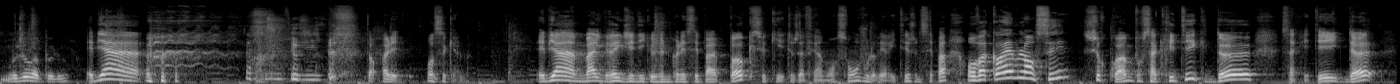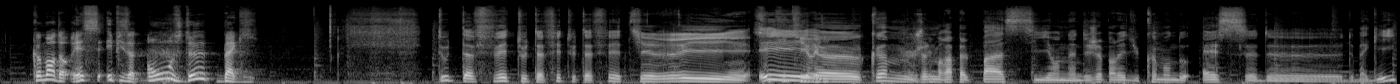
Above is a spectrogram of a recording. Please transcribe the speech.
Bonjour Apollo. Eh bien... Attends, allez, on se calme. Eh bien, malgré que j'ai dit que je ne connaissais pas POC, ce qui est tout à fait un mensonge, ou la vérité, je ne sais pas, on va quand même lancer sur Quam pour sa critique de... sa critique de... Commando S, épisode 11 de Baggy. Tout à fait, tout à fait, tout à fait, Thierry. Et Thierry? euh, comme je ne me rappelle pas si on a déjà parlé du commando S de, de Baggy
